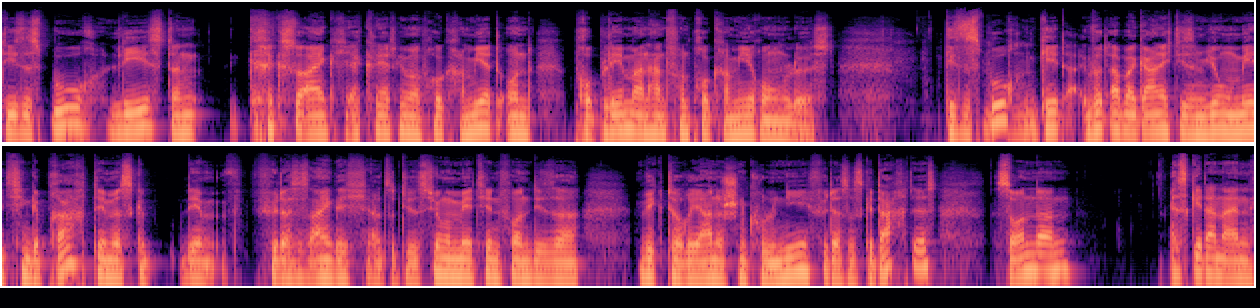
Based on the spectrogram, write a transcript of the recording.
dieses Buch liest, dann kriegst du eigentlich erklärt, wie man programmiert und Probleme anhand von Programmierungen löst. Dieses Buch mhm. geht, wird aber gar nicht diesem jungen Mädchen gebracht, dem es, dem, für das es eigentlich, also dieses junge Mädchen von dieser viktorianischen Kolonie, für das es gedacht ist, sondern es geht an ein,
